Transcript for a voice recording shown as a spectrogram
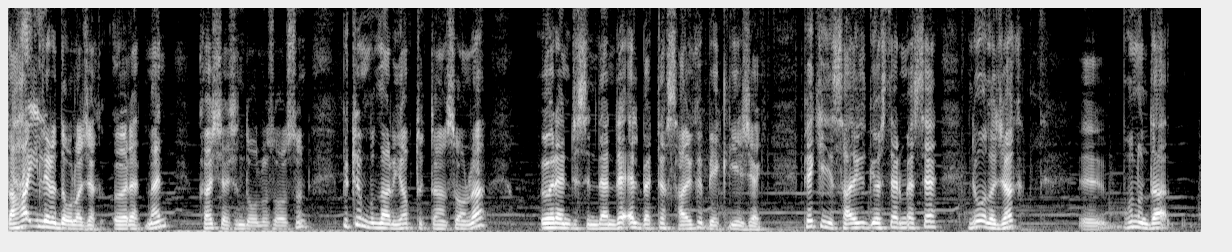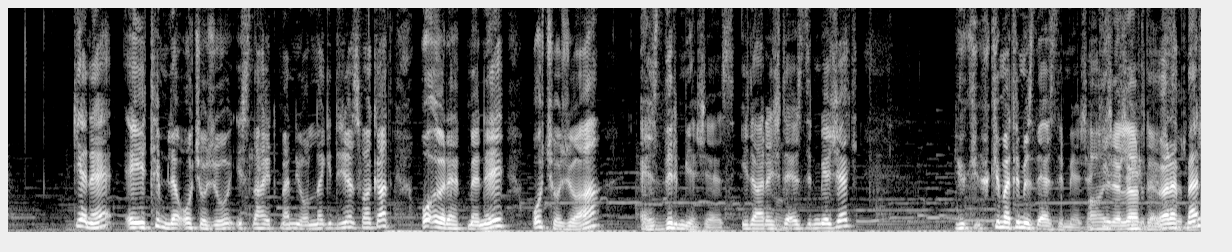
daha ileride olacak öğretmen. Kaç yaşında olursa olsun. Bütün bunları yaptıktan sonra öğrencisinden de elbette saygı bekleyecek. Peki saygı göstermezse ne olacak? Ee, bunun da gene eğitimle o çocuğu ıslah etmenin yoluna gideceğiz fakat o öğretmeni o çocuğa ezdirmeyeceğiz. İdareci de ezdirmeyecek, hük- hükümetimiz de ezdirmeyecek. Aileler de Öğretmen,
